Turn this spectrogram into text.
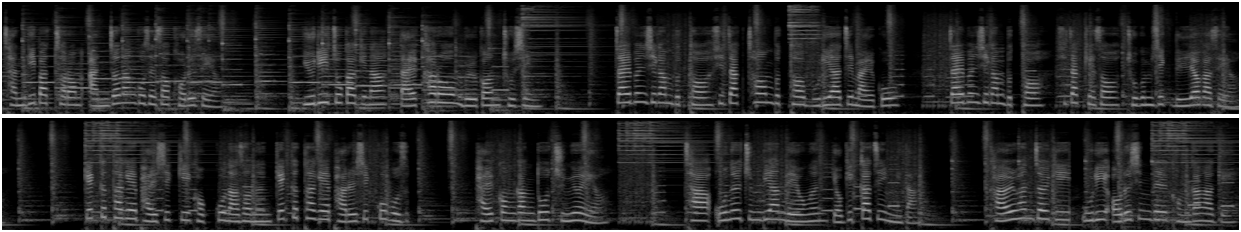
잔디밭처럼 안전한 곳에서 걸으세요. 유리 조각이나 날카로운 물건 조심. 짧은 시간부터 시작 처음부터 무리하지 말고 짧은 시간부터 시작해서 조금씩 늘려가세요. 깨끗하게 발 씻기 걷고 나서는 깨끗하게 발을 씻고 모습. 발 건강도 중요해요. 자, 오늘 준비한 내용은 여기까지입니다. 가을 환절기 우리 어르신들 건강하게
